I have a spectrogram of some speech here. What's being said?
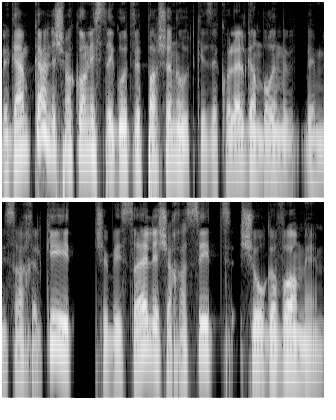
וגם כאן יש מקום להסתייגות ופרשנות, כי זה כולל גם מורים במשרה חלקית, שבישראל יש יחסית שיעור גבוה מהם.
